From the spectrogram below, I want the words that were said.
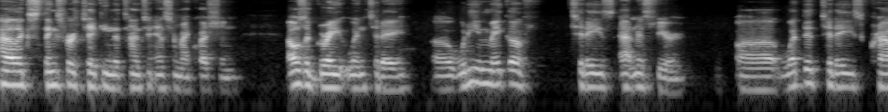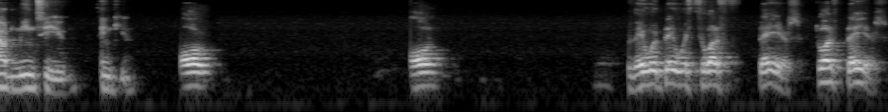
Alex. Thanks for taking the time to answer my question. That was a great win today. Uh, what do you make of today's atmosphere? Uh, what did today's crowd mean to you? Thank you. All, all. Today we play with 12 players. 12 players.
